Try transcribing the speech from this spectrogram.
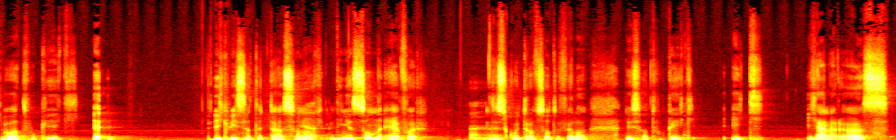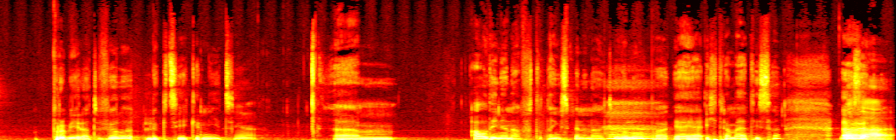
wat doe ik? Ik wist dat er thuis zo Ja. nog dingen stonden hè, voor de scooter of zo te vullen. Dus wat doe ik? Ik ga naar huis, probeer dat te vullen. Lukt zeker niet. Ja. Ehm, al die en af langs met een auto gelopen. Ja, ja, echt dramatisch. Hè? Was Eh, dat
